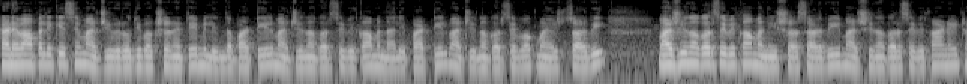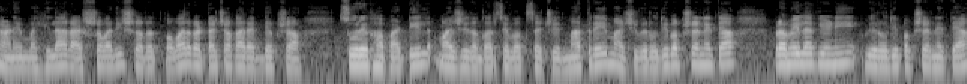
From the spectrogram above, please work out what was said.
ठाणे महापालिकेचे माजी विरोधी पक्षनेते मिलिंद पाटील माजी नगरसेविका मनाली पाटील माजी नगरसेवक महेश चळवी माजी नगरसेविका मनीषा साळवी माजी नगरसेविका आणि ठाणे महिला राष्ट्रवादी शरद पवार गटाच्या कार्याध्यक्षा सुरेखा पाटील माजी नगरसेवक सचिन म्हात्रे माजी विरोधी पक्षनेत्या प्रमिला केणी विरोधी पक्षनेत्या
